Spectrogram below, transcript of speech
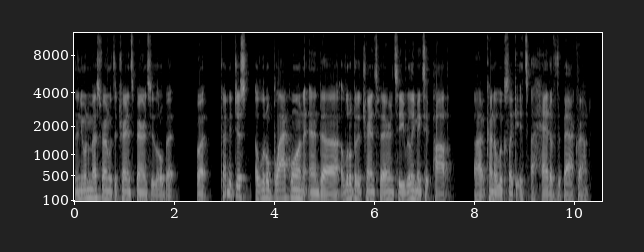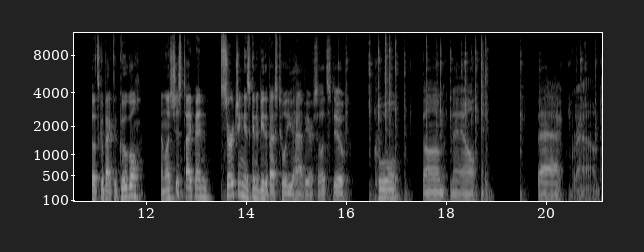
Then you want to mess around with the transparency a little bit. But kind of just a little black one and uh, a little bit of transparency really makes it pop uh, it kind of looks like it's ahead of the background. So let's go back to Google and let's just type in, searching is going to be the best tool you have here. So let's do cool thumbnail background.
